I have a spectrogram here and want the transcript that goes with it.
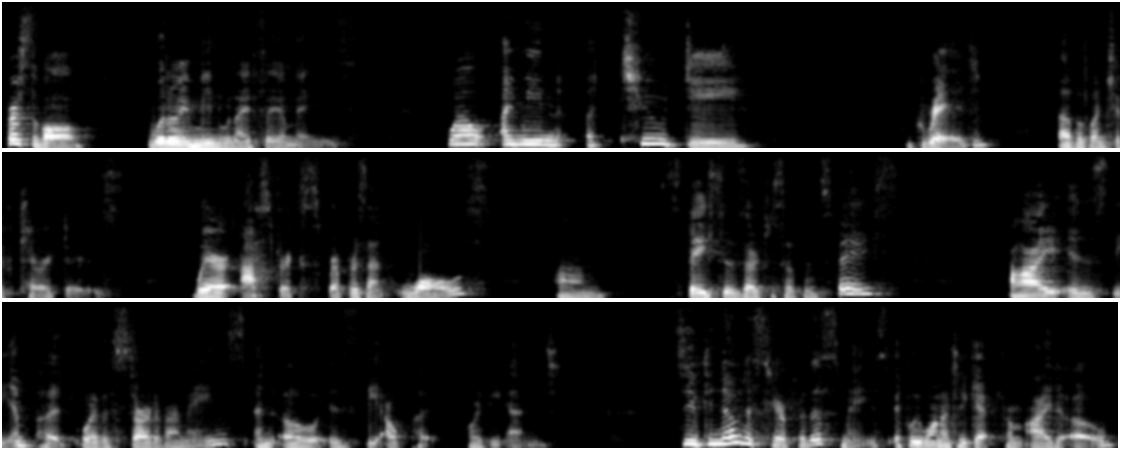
First of all, what do I mean when I say a maze? Well, I mean a 2D grid of a bunch of characters where asterisks represent walls, um, spaces are just open space, I is the input or the start of our maze, and O is the output or the end. So you can notice here for this maze, if we wanted to get from I to O,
